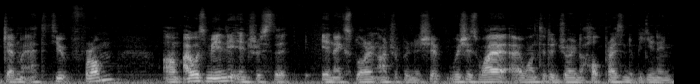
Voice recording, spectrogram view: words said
get my attitude from um, i was mainly interested in exploring entrepreneurship which is why I, I wanted to join the Hult prize in the beginning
